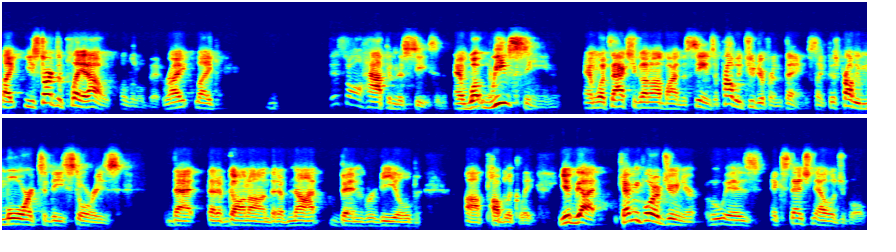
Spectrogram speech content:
like you start to play it out a little bit, right? Like this all happened this season. And what we've seen and what's actually gone on behind the scenes are probably two different things. Like there's probably more to these stories that that have gone on that have not been revealed uh, publicly. You've got Kevin Porter Jr., who is extension eligible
